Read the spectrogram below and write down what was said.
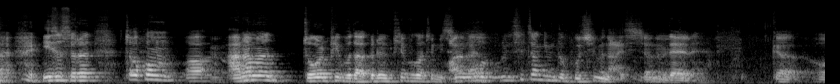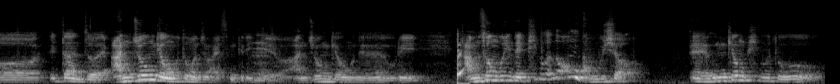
이 수술은 조금 어, 안 하면 좋을 피부다. 그런 피부가 좀 아, 있을까요? 뭐 우리 실장님도 보시면 아시잖아요. 네네. 그러니까 어, 일단 저 안 좋은 경우도 먼저 말씀드릴게요. 음. 안 좋은 경우는 우리 남성분인데 피부가 너무 고우셔. 예, 음경 피부도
